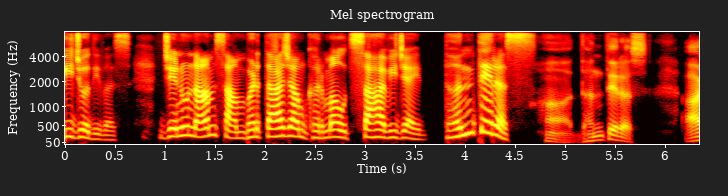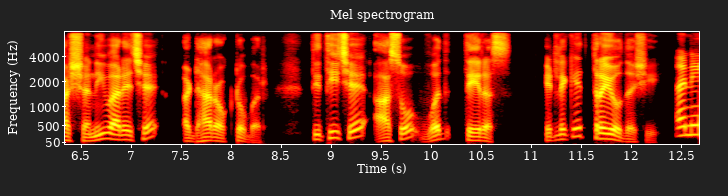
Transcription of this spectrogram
બીજો દિવસ જેનું નામ સાંભળતા જ આમ ઘરમાં ઉત્સાહ આવી જાય. ધનતેરસ. હા ધનતેરસ. આ શનિવારે છે અઢાર ઓક્ટોબર. તિથિ છે આસો વદ તેરસ એટલે કે ત્રયોદશી. અને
